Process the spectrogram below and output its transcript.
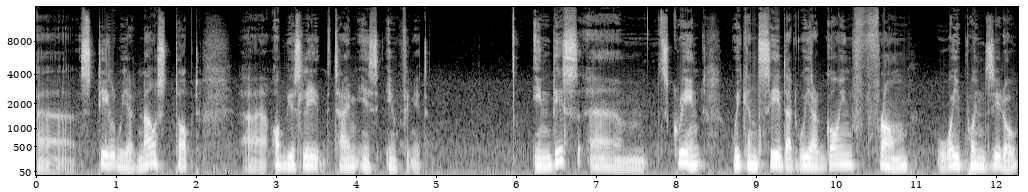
uh, still, we are now stopped, uh, obviously the time is infinite. In this um, screen we can see that we are going from waypoint 0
